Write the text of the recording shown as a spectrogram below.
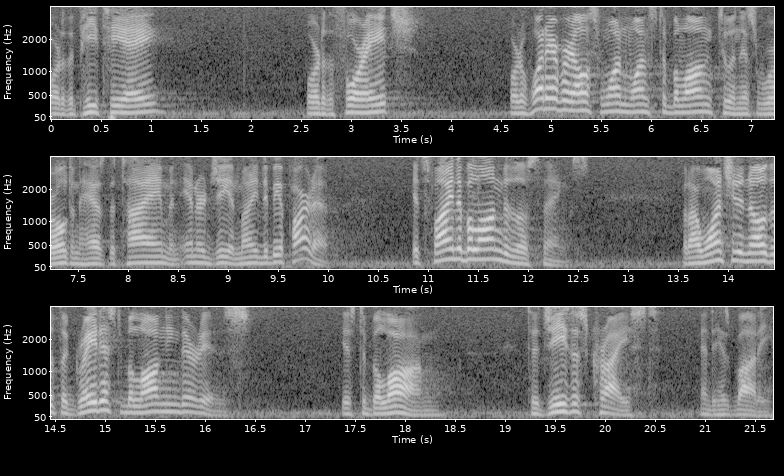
or to the PTA or to the 4 H or to whatever else one wants to belong to in this world and has the time and energy and money to be a part of. It's fine to belong to those things. But I want you to know that the greatest belonging there is is to belong to Jesus Christ and to his body.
